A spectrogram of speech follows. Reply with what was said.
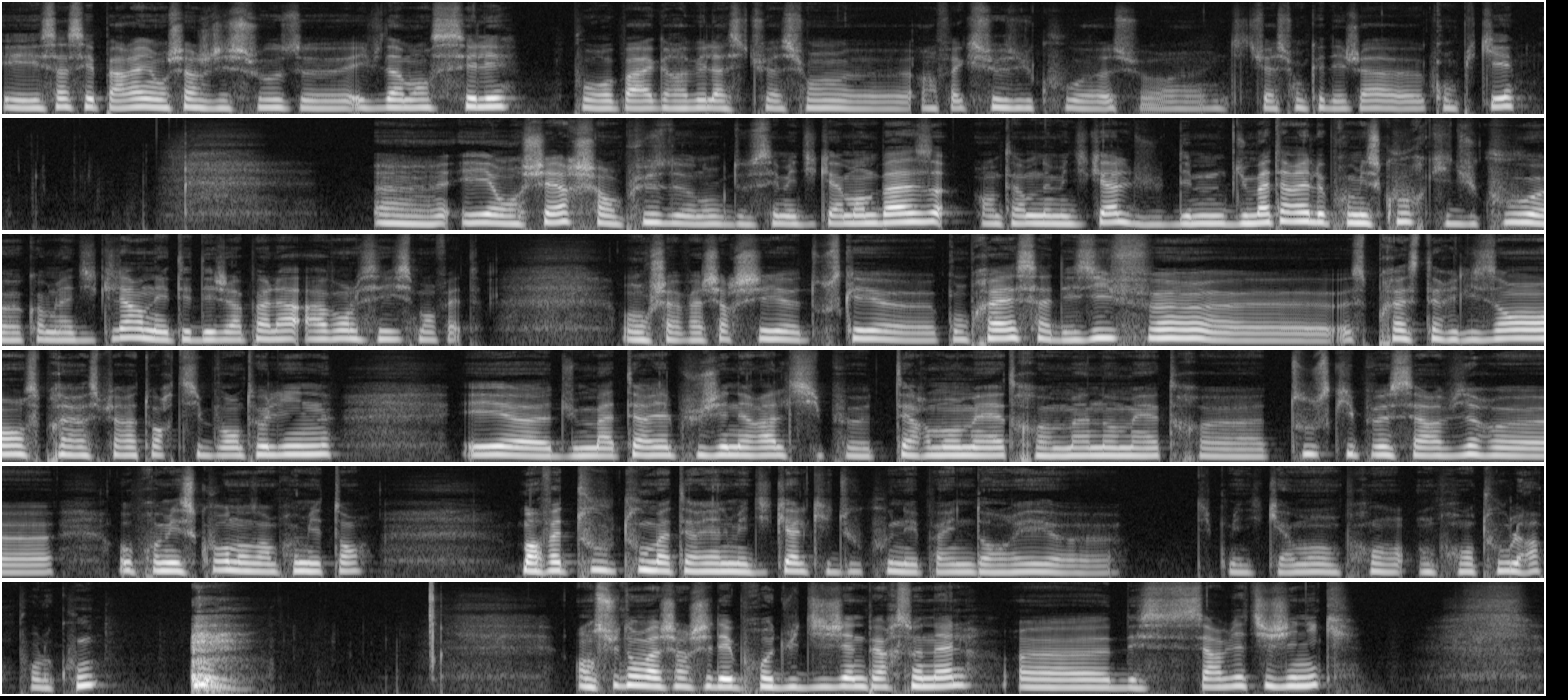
Et ça, c'est pareil, on cherche des choses évidemment scellées pour ne pas aggraver la situation infectieuse du coup sur une situation qui est déjà compliquée. et on cherche, en plus de, donc, de ces médicaments de base, en termes de médical, du, matériel de premier secours qui, du coup, comme l'a dit Claire, n'était déjà pas là avant le séisme en fait. On va chercher euh, tout ce qui est euh, compresse, adhésif, euh, spray stérilisant, spray respiratoire type ventoline et du matériel plus général type thermomètre, manomètre, tout ce qui peut servir au premier secours dans un premier temps. en fait, tout, matériel médical qui du coup n'est pas une denrée type médicament, on prend, tout là pour le coup. Ensuite, on va chercher des produits d'hygiène personnelle, des serviettes hygiéniques,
